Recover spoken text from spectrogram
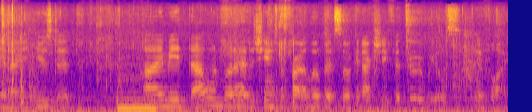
and I used it. I made that one, but I had to change the front a little bit so it can actually fit through the wheels and fly.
